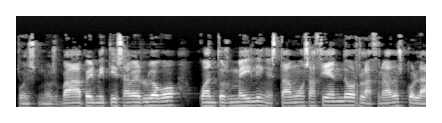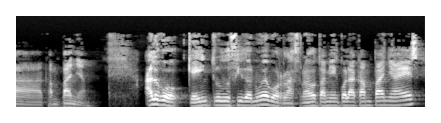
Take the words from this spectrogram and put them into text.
pues nos va a permitir saber luego cuántos mailing estamos haciendo relacionados con la campaña. Algo que he introducido nuevo relacionado también con la campaña es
